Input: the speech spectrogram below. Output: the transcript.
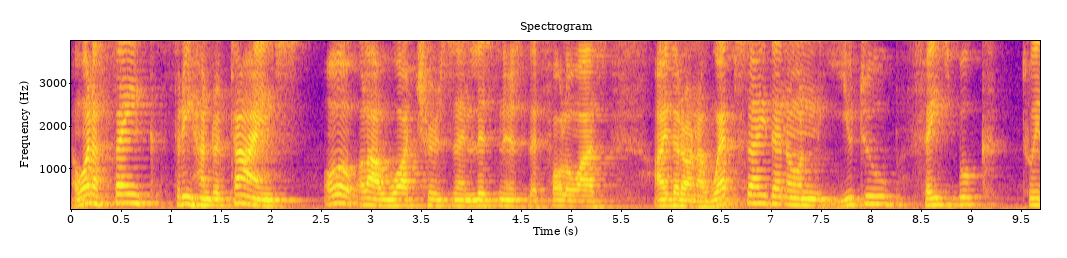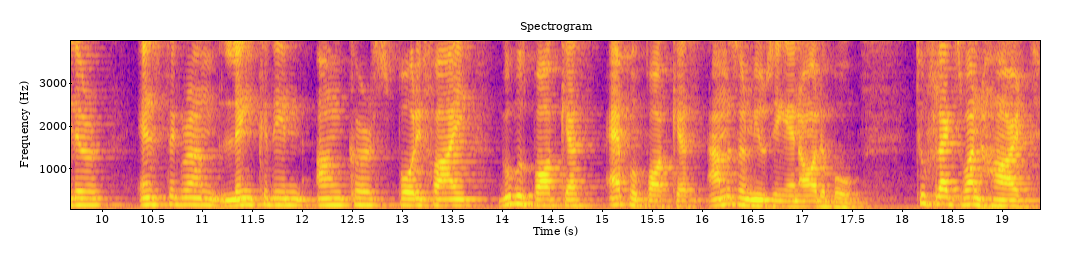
I want to thank 300 times all, all our watchers and listeners that follow us either on our website and on YouTube, Facebook, Twitter, Instagram, LinkedIn, Anchor, Spotify, Google Podcast, Apple Podcast, Amazon Music, and Audible. Two flags, one heart,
